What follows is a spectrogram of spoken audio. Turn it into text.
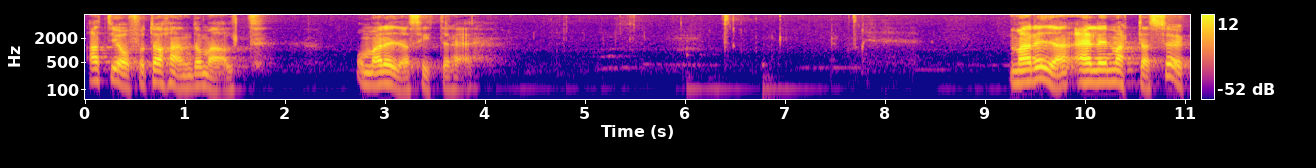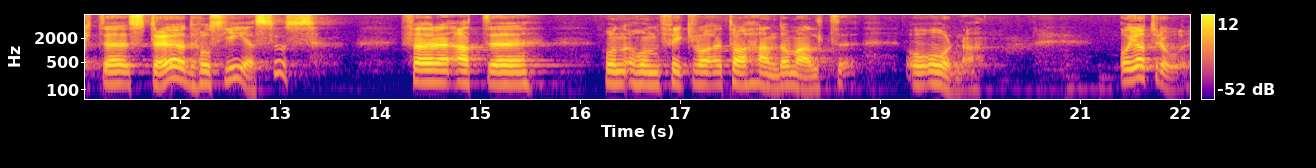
att jag får ta hand om allt och Maria sitter här? Maria, eller Marta sökte stöd hos Jesus för att eh, hon, hon fick ta hand om allt och ordna. Och jag tror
